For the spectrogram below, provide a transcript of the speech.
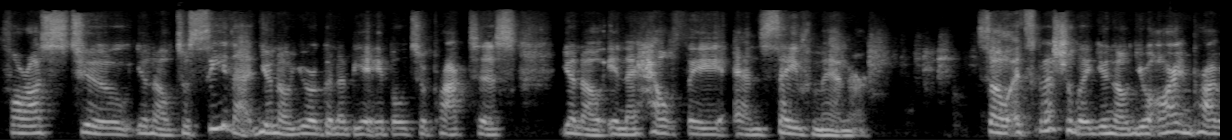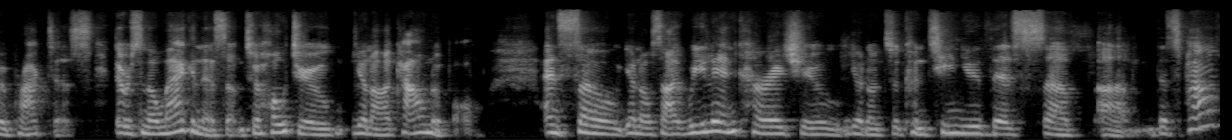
for us to you know to see that you know you're going to be able to practice you know in a healthy and safe manner so especially, you know, you are in private practice. There is no mechanism to hold you, you know, accountable. And so, you know, so I really encourage you, you know, to continue this uh, um, this path,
